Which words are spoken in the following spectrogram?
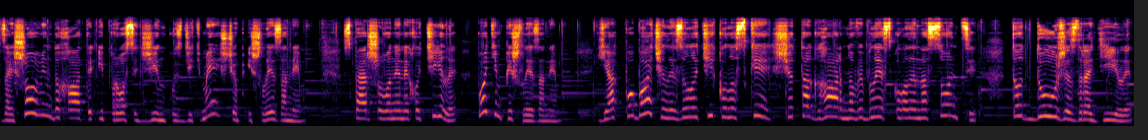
Зайшов він до хати і просить жінку з дітьми, щоб ішли за ним. Спершу вони не хотіли, потім пішли за ним. Як побачили золоті колоски, що так гарно виблискували на сонці, то дуже зраділи.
